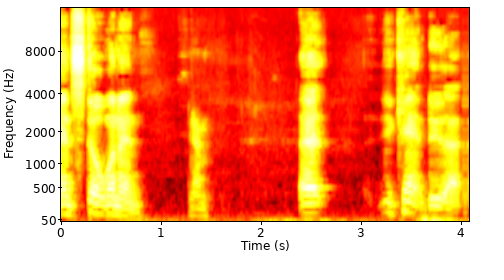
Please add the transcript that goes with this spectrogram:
and still went in. Yeah. Uh, you can't do that.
